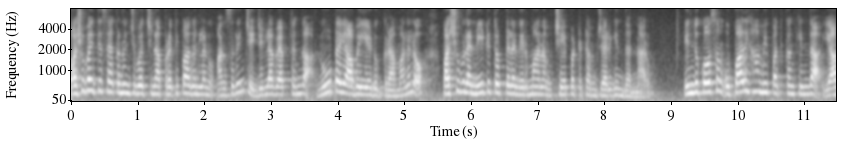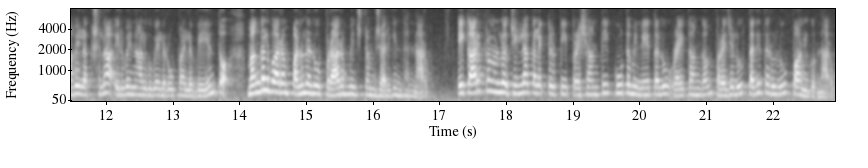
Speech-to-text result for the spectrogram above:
పశువైద్య శాఖ నుంచి వచ్చిన ప్రతిపాదనలను అనుసరించి జిల్లా వ్యాప్తంగా నూట యాభై ఏడు గ్రామాలలో పశువుల నీటి తొట్టెల నిర్మాణం చేపట్టడం జరిగిందన్నారు. ఇందుకోసం ఉపాధి హామీ పథకం కింద యాభై లక్షల ఇరవై నాలుగు వేల రూపాయల వ్యయంతో మంగళవారం పనులను ప్రారంభించడం జరిగిందన్నారు. ఈ కార్యక్రమంలో జిల్లా కలెక్టర్ పి ప్రశాంతి కూటమి నేతలు రైతాంగం ప్రజలు తదితరులు పాల్గొన్నారు.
